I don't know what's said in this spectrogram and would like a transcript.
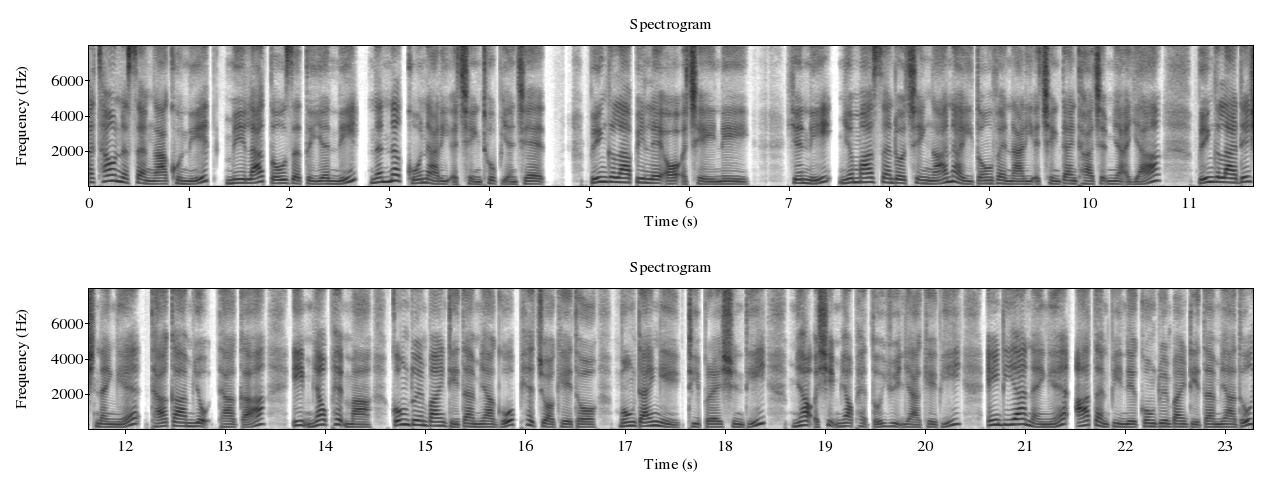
2025ခုနှစ်မေလ30ရက်နေ့နနက်9:00နာရီအချိန်ထုတ်ပြန်ချက်ဘင်္ဂလားပင်လယ်အော်အချိန်နေ့ယနေ့မြန်မာစံတော်ချိန်9:30နာရီအချိန်တိုင်းထားချက်များအရဘင်္ဂလားဒေ့ရှ်နိုင်ငံဒါကာမြို့ဒါကာဤမြောက်ဖက်မှာကုန်းတွင်းပိုင်းဒေသများကိုဖျက်ကျော်ခဲ့သောမုန်တိုင်းငယ် depression သည်မြောက်အရှိမြောက်ဖက်သို့ရွေ့လျာခဲ့ပြီးအိန္ဒိယနိုင်ငံအာသန်ပြည်နယ်ကုန်းတွင်းပိုင်းဒေသများသို့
